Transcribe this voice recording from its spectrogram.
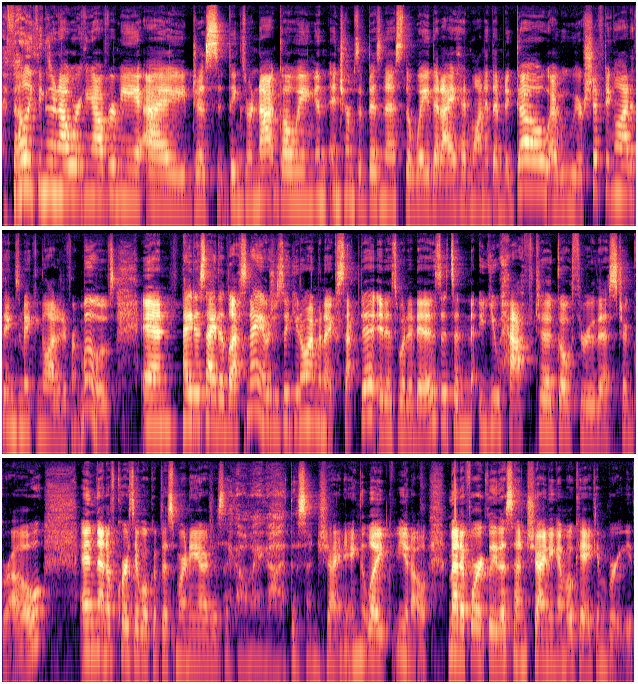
I felt like things are not working out for me. I just, things were not going in, in terms of business the way that I had wanted them to go. I, we were shifting a lot of things, making a lot of different moves. And I decided last night, I was just like, you know, I'm going to accept it. It is what it is. It's a, you have to go through this to grow. And then, of course, I woke up this morning. I was just like, oh my God, the sun's shining. Like, you know, metaphorically, the sun's shining. I'm okay. I can breathe.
